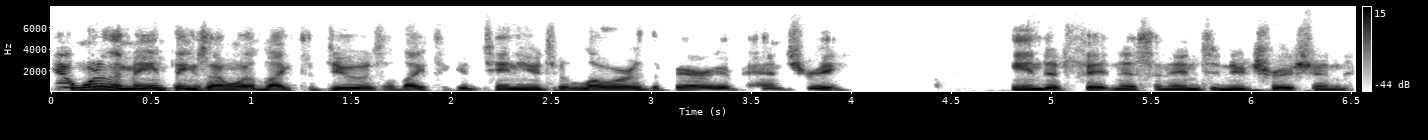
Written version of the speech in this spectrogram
Yeah, one of the main things I would like to do is I'd like to continue to lower the barrier of entry into fitness and into nutrition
